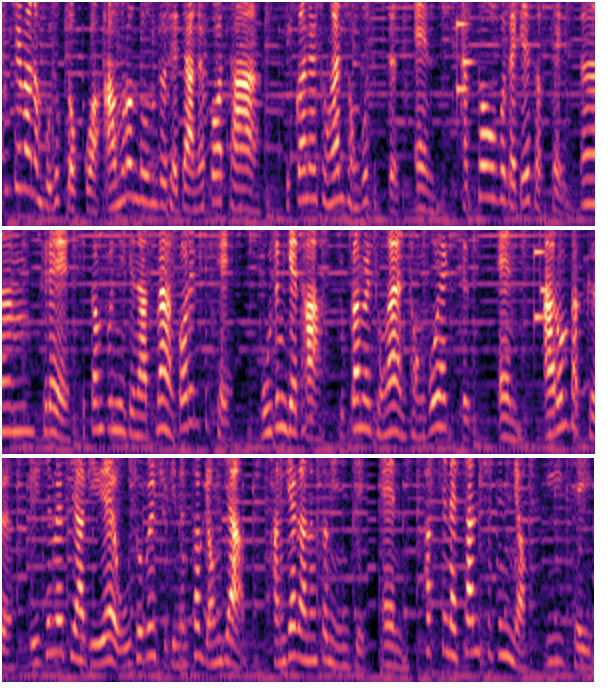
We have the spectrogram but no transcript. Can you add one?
훔칠만한 보석도 없고 아무런 도움도 되지 않을 것 같아. 직관을 통한 정보 습득. N. 닥터 호그백의 저택. 음, 그래. 직관뿐이긴 하지만 꺼림칙해. 모든 게 다. 육감을 통한 정보 획득. N. 아론파크. 의심을 피하기 위해 우솝을 죽이는 척 연기함. 관계 가능성 인식. N. 확신에 찬 추진력. EJ.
